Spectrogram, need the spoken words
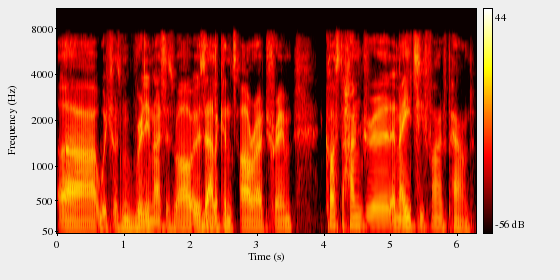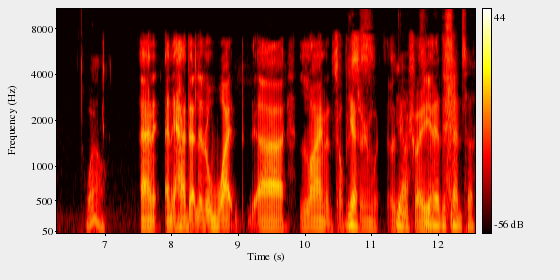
uh, which was really nice as well. It was Mm. Alcantara trim. It cost 185 pound, Wow. And it, and it had that little white uh, line at the top of Yes. the steering wheel. tells Yeah. you which so way, near yeah, the center.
